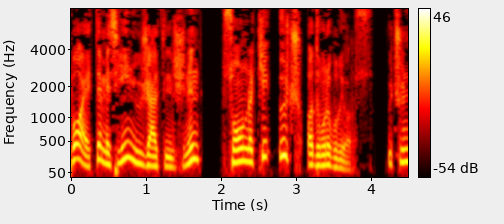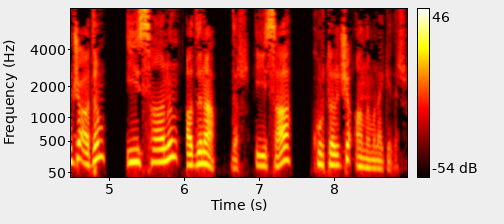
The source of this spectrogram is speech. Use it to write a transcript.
Bu ayette Mesih'in yüceltilişinin sonraki üç adımını buluyoruz. Üçüncü adım İsa'nın adınadır. İsa kurtarıcı anlamına gelir.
